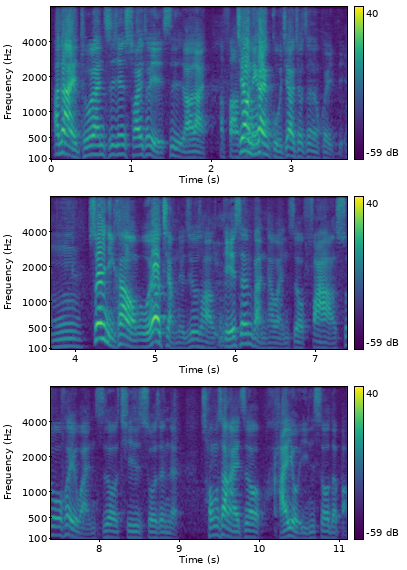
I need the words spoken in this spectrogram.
啊，那也突然之间衰退也是，然后来，这样你看股价就真的会跌。嗯，所以你看哦，我要讲的就是好，跌升反弹完之后，法说会完之后，其实说真的，冲上来之后还有营收的保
